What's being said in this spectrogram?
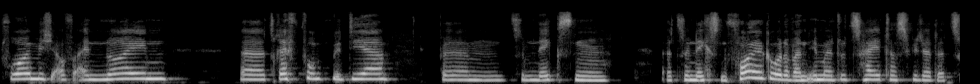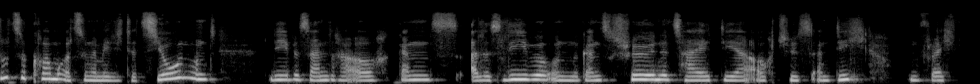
freue mich auf einen neuen äh, Treffpunkt mit dir ähm, zum nächsten, äh, zur nächsten Folge oder wann immer du Zeit hast, wieder dazu zu kommen oder zu einer Meditation. Und liebe Sandra auch ganz alles Liebe und eine ganz schöne Zeit dir. Auch Tschüss an dich und vielleicht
